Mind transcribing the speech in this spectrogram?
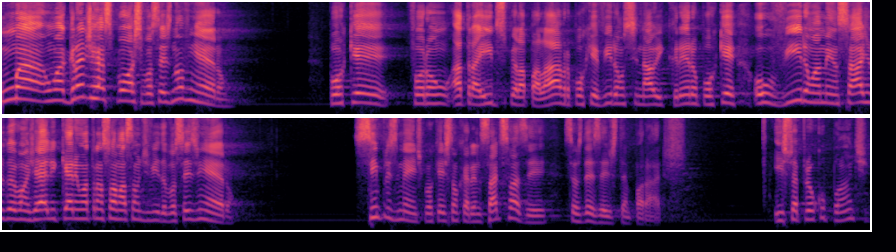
uma, uma grande resposta: vocês não vieram porque foram atraídos pela palavra, porque viram o sinal e creram, porque ouviram a mensagem do Evangelho e querem uma transformação de vida. Vocês vieram simplesmente porque estão querendo satisfazer seus desejos temporários. Isso é preocupante.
